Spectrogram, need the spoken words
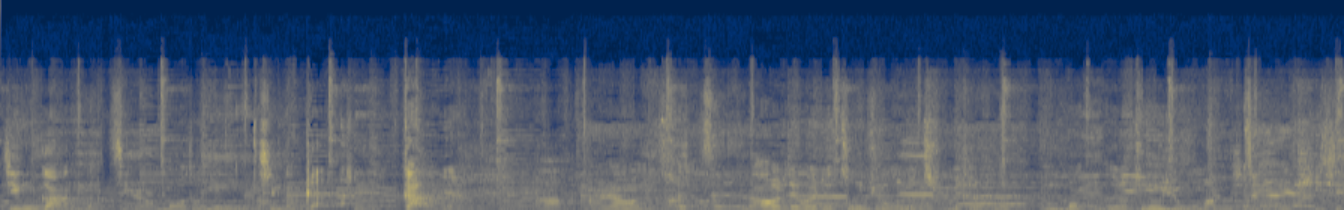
精干的，然后猫头鹰情感，真干了遍。啊，然后就退了。然后这回这棕熊就属于特种的猛的，就棕熊嘛，像那体型。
